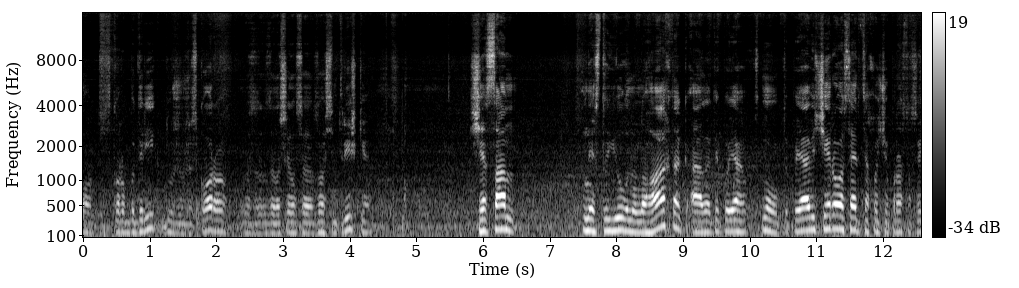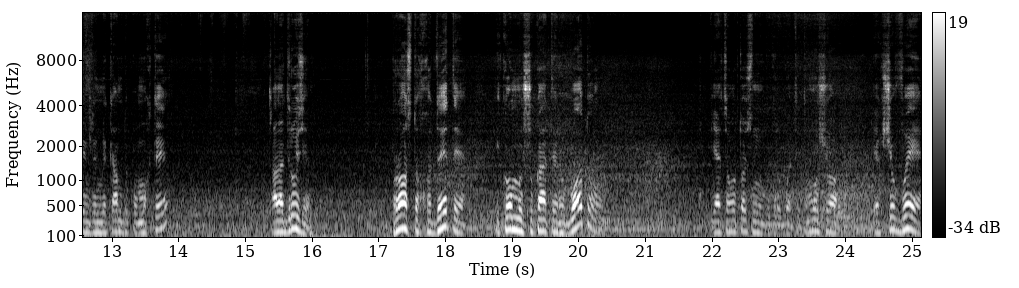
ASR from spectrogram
от скоро буде рік, дуже вже скоро, залишилося зовсім трішки. Ще сам не стою на ногах так, але типу я, ну, типу, я від щирого серця хочу просто своїм землякам допомогти. Але, друзі, просто ходити і комусь шукати роботу, я цього точно не буду робити. Тому що якщо ви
